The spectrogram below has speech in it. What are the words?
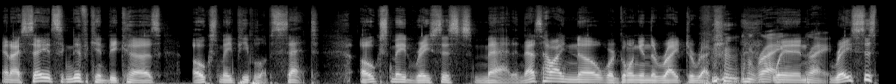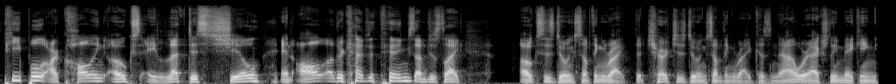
And I say it's significant because Oaks made people upset. Oaks made racists mad. And that's how I know we're going in the right direction. Right, When right. racist people are calling Oaks a leftist shill and all other kinds of things, I'm just like, Oaks is doing something right. The church is doing something right because now we're actually making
